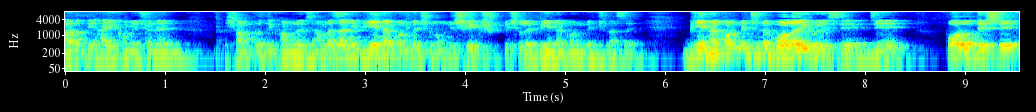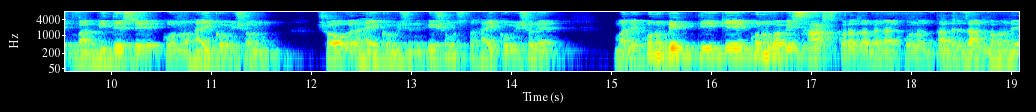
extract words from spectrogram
ভারতীয় হাই কমিশনে সাম্প্রতিক হামলা হয়েছে। আমরা জানি ভিয়েনা কনভেনশন উনিশশো একষট্টি সালে ভিয়েনা কনভেনশন আছে। ভিয়েনা কনভেনশনে বলাই হয়েছে যে পরদেশে বা বিদেশে কোনো হাই কমিশন, সহকারী হাই কমিশনে, এই সমস্ত হাই কমিশনে মানে কোনো ব্যক্তিকে কোনোভাবেই সার্চ করা যাবে না, কোনো তাদের যানবাহনে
